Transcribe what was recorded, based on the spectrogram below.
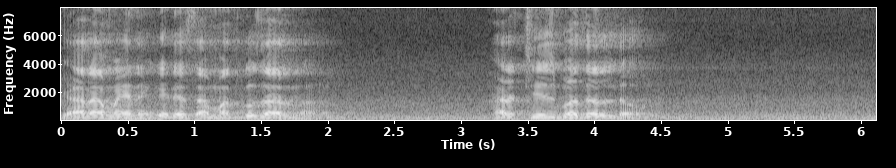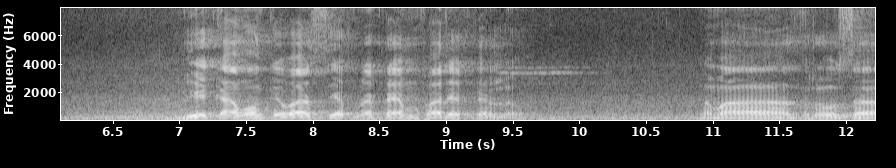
ग्यारह महीने के जैसा मत गुजारना। हर चीज़ बदल दो। ये कामों के वास्ते अपना टाइम फारिग कर लो। नमाज़, रोज़ा,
